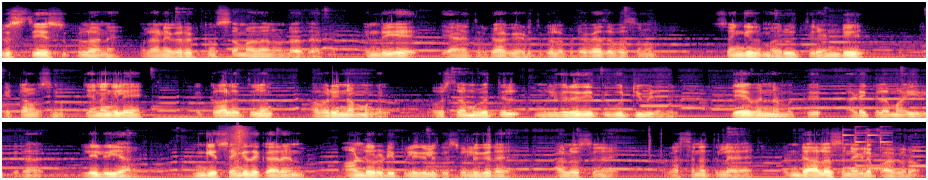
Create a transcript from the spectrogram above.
கிறிஸ்தியேசுக்குள்ளான உங்கள் அனைவருக்கும் சமாதானம் உண்டாதாக இன்றைய தியானத்திற்காக எடுத்துக்கொள்ளப்பட்ட வேத வசனம் சங்கீதம் அறுபத்தி ரெண்டு எட்டாம் வசனம். ஜனங்களே எக்காலத்திலும் அவரை நம்புங்கள். அவர் சமூகத்தில் உங்கள் இருதயத்தை ஊற்றி விடுங்கள் தேவன் நமக்கு அடைக்கலமாயிருக்கிறார். லேலுயா இங்கே சங்கீதக்காரன் ஆண்டோருடைய பிள்ளைகளுக்கு சொல்லுகிற ஆலோசனை வசனத்தில் ரெண்டு ஆலோசனைகளை பார்க்குறோம்.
